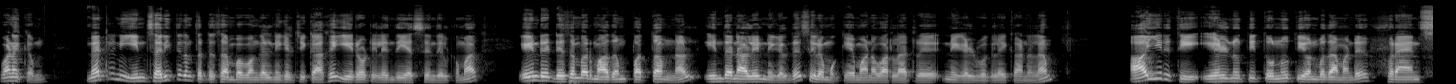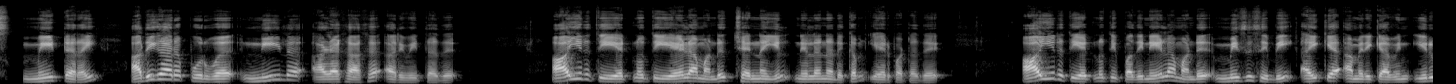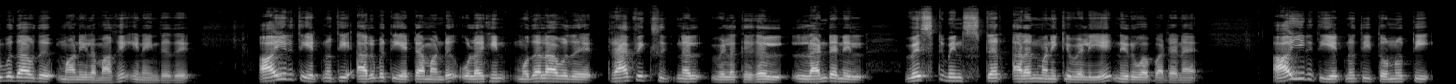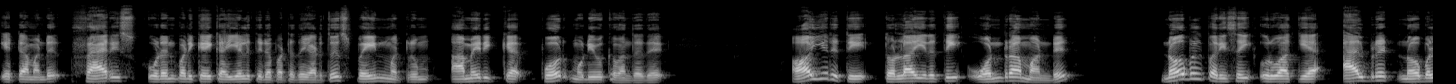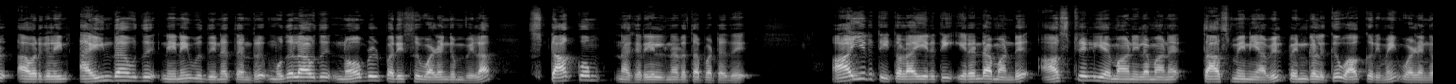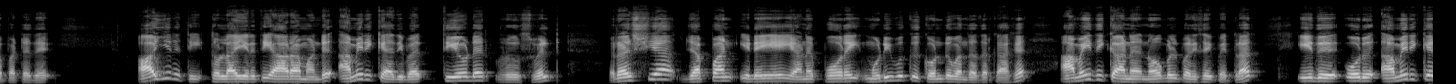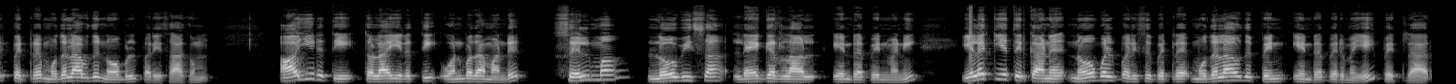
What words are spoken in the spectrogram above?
வணக்கம். நற்றினியின் சரித்திரம் தொட்ட சம்பவங்கள் நிகழ்ச்சிக்காக ஈரோட்டிலிருந்து எஸ். செந்தில்குமார். இன்று டிசம்பர் மாதம் பத்தாம் நாள். இந்த நாளில் நிகழ்ந்த சில முக்கியமான வரலாற்று நிகழ்வுகளை காணலாம். ஆயிரத்தி எழுநூற்றி தொண்ணூற்றி ஒன்பதாம் ஆண்டு பிரான்ஸ் மீட்டரை அதிகாரப்பூர்வ நீல அழகாக அறிவித்தது. ஆயிரத்தி எட்நூற்றி ஏழாம் ஆண்டு சென்னையில் நிலநடுக்கம் ஏற்பட்டது. ஆயிரத்தி எட்நூத்தி பதினேழாம் ஆண்டு மிசிசிபி ஐக்கிய அமெரிக்காவின் இருபதாவது மாநிலமாக இணைந்தது. ஆயிரத்தி எட்நூத்தி அறுபத்தி எட்டாம் ஆண்டு உலகின் முதலாவது டிராஃபிக் சிக்னல் விளக்குகள் லண்டனில் வெஸ்ட்மின்ஸ்டர் அரண்மனைக்கு வெளியே நிறுவப்பட்டன. ஆயிரத்தி எட்நூத்தி தொண்ணூற்றி எட்டாம் ஆண்டு பாரிஸ் உடன்படிக்கை கையெழுத்திடப்பட்டதை அடுத்து ஸ்பெயின் மற்றும் அமெரிக்க போர் முடிவுக்கு வந்தது. ஆயிரத்தி தொள்ளாயிரத்தி ஒன்றாம் ஆண்டு நோபல் பரிசை உருவாக்கிய ஆல்பிரட் நோபல் அவர்களின் ஐந்தாவது நினைவு தினத்தன்று முதலாவது நோபல் பரிசு வழங்கும் விழா ஸ்டாக்ஹோம் நகரில் நடத்தப்பட்டது. ஆயிரத்தி தொள்ளாயிரத்தி இரண்டாம் ஆண்டு ஆஸ்திரேலிய மாநிலமான தாஸ்மேனியாவில் பெண்களுக்கு வாக்குரிமை வழங்கப்பட்டது. ஆயிரத்தி தொள்ளாயிரத்தி ஆறாம் ஆண்டு அமெரிக்க அதிபர் தியோடர் ரூஸ்வெல்ட் ரஷ்யா ஜப்பான் இடையேயான போரை முடிவுக்கு கொண்டு வந்ததற்காக அமைதிக்கான நோபல் பரிசை பெற்றார். இது ஒரு அமெரிக்கர் பெற்ற முதலாவது நோபல் பரிசாகும். ஆயிரத்தி தொள்ளாயிரத்தி ஒன்பதாம் ஆண்டு செல்மா லோவிசா லேகர்லால் என்ற பெண்மணி இலக்கியத்திற்கான நோபல் பரிசு பெற்ற முதலாவது பெண் என்ற பெருமையை பெற்றார்.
